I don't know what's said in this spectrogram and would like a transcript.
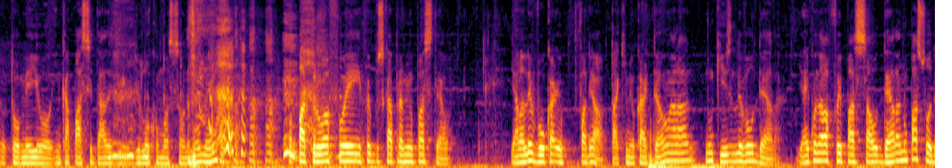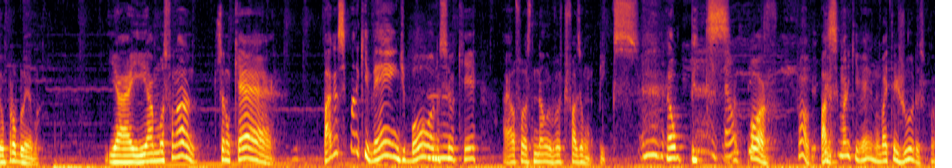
eu tô meio incapacitado de, de locomoção no momento. a patroa foi, foi buscar pra mim o pastel. E ela levou o cartão. Eu falei, ó, tá aqui meu cartão. Ela não quis, levou o dela. E aí quando ela foi passar o dela, não passou, deu um problema. E aí a moça falou, ah, você não quer? Paga semana que vem, de boa, não sei o quê. Aí ela falou assim, não, eu vou te fazer um pix. É um pix. É um Pô, pô, paga semana que vem, não vai ter juros. Pô,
